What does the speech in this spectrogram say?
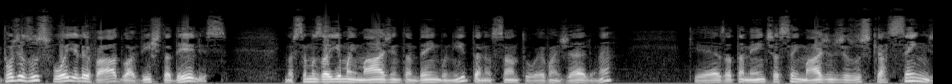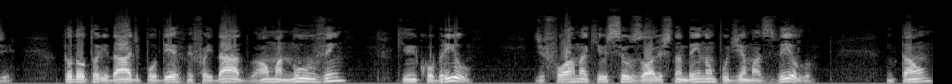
Então Jesus foi elevado à vista deles. Nós temos aí uma imagem também bonita no Santo Evangelho, né? Que é exatamente essa imagem de Jesus que ascende. Toda autoridade e poder me foi dado. Há uma nuvem que o encobriu, de forma que os seus olhos também não podiam mais vê-lo. Então,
